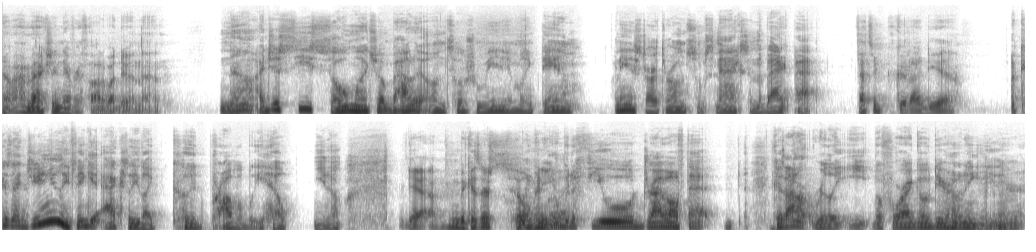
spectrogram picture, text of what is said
No, I've actually never thought about doing that. No, I just see so much about it on social media. I'm like, damn, I need to start throwing some snacks in the backpack. That's a good idea. because I genuinely think it actually like could probably help. You know, Yeah, because there's so a many. little like- bit of fuel, drive off that. Because I don't really eat before I go deer hunting Mm-hmm. either.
